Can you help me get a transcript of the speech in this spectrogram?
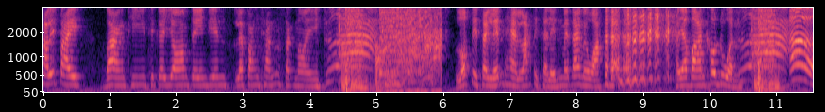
พาริสไป บางทีเธอก็ยอมใจเย็นๆและฟังฉันสักหน่อย รถติดไซเลนต์แทนรักติดไซเลนต์ไม่ได้ไหมวะ พยาบาลเข้าด่วน เออ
